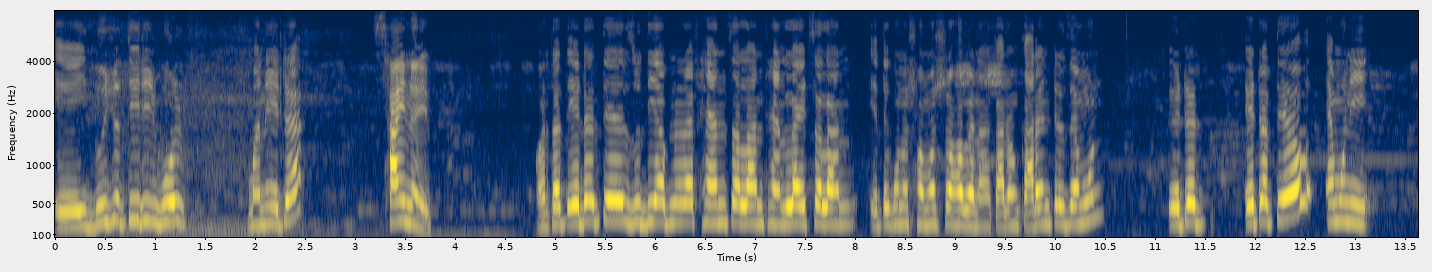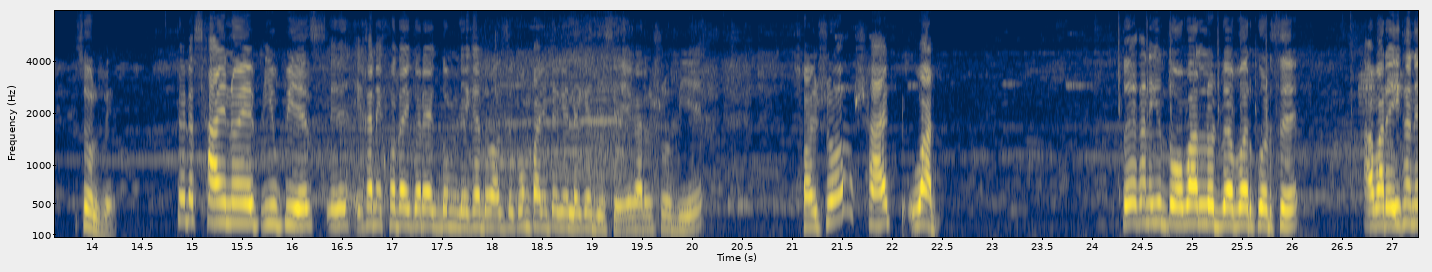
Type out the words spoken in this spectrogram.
এই দুইশো তিরিশ ভোল্ট মানে এটা সাইন ওয়েভ অর্থাৎ এটাতে যদি আপনারা ফ্যান চালান ফ্যান লাইট চালান, এতে কোনো সমস্যা হবে না, কারণ কারেন্টের যেমন এটা, এটাতেও এমনই চলবে। তো এটা সাইন ওয়েভ ইউপিএস এখানে খোদাই করে একদম লিখে দেওয়া আছে কোম্পানি থেকে লিখে দিয়েছে এগারোশো দিয়ে ছয়শো ষাট ওয়াট তো এখানে কিন্তু ওভারলোড ব্যবহার করছে। আবার এইখানে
